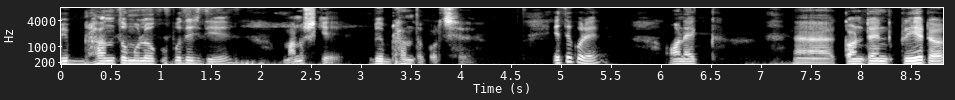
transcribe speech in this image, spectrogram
বিভ্রান্তমূলক উপদেশ দিয়ে মানুষকে বিভ্রান্ত করছে। এতে করে অনেক কন্টেন্ট ক্রিয়েটর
